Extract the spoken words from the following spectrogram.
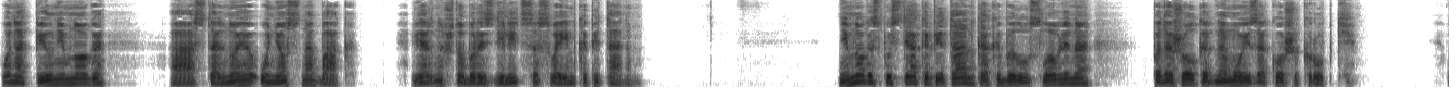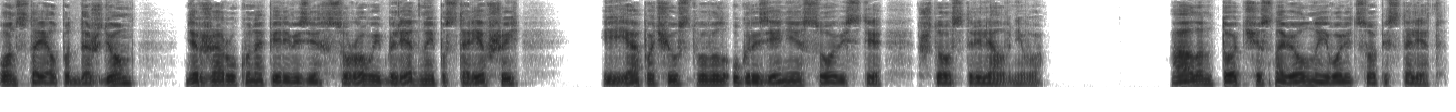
Он отпил немного, а остальное унес на бак, верно, чтобы разделить со своим капитаном. Немного спустя капитан, как и было условлено, подошел к одному из окошек рубки. Он стоял под дождем, держа руку на перевязи, суровый, бледный, постаревший, и я почувствовал угрызение совести, что стрелял в него. Алан тотчас навел на его лицо пистолет.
